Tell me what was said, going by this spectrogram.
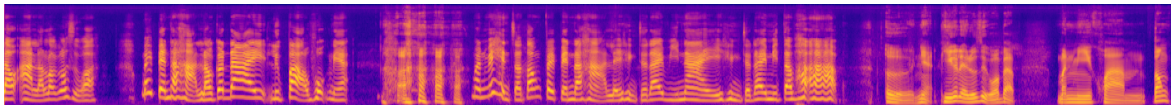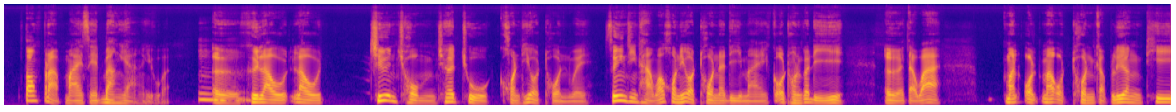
เราอ่านแล้วเราก็รู้สึกว่า ไม่เป็นทหารเราก็ได้หรือเปล่าพวกเนี้ยมันไม่เห็นจะต้องไปเป็นทหารเลยถึงจะได้วินัยถึงจะได้มิตรภาพ เออเนี่ย พี่ก็เลยรู้สึกว่าแบบมันมีความต้องต้องปรับ mindset บางอย่างอยู่อะม เออ คือเราเราชื่นชมเชิดชูคนที่อดทนเว้ยซึ่งจริงๆถามว่าคนที่อดทนนะดีไหมก็อดทนก็ดี เออ แต่ว่ามันอดมาอดทนกับเรื่องที่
